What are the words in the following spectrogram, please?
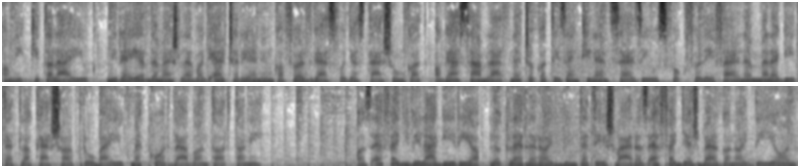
amíg kitaláljuk, mire érdemes le vagy elcserélnünk a földgázfogyasztásunkat, a gázszámlát ne csak a 19 Celsius fok fölé fel nem melegített lakással próbáljuk meg kordában tartani. Az F1 világírja, Löklerre rajtbüntetés vár az F1-es belga nagydíjon.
